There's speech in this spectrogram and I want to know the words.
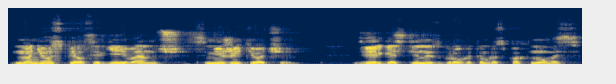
Но не успел Сергей Иванович смежить очи. Дверь гостиной с грохотом распахнулась,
